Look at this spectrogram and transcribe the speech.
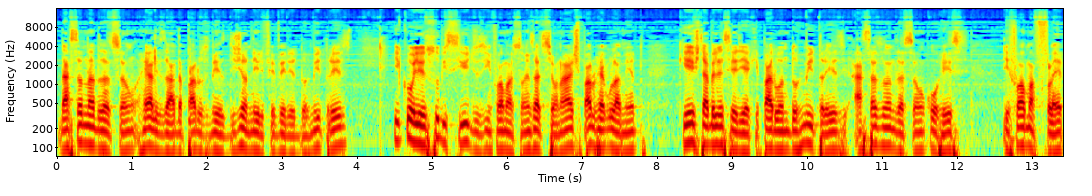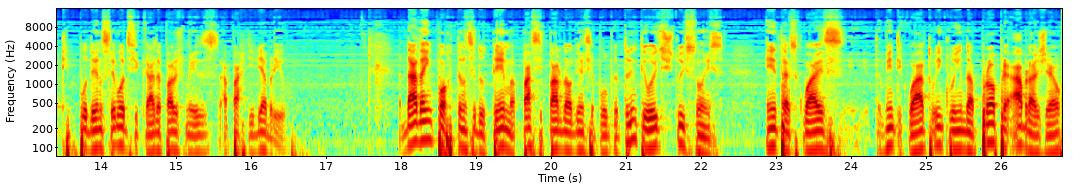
da sanalização realizada para os meses de janeiro e fevereiro de 2013 e colher subsídios e informações adicionais para o regulamento que estabeleceria que para o ano 2013 a sazonalização ocorresse de forma flat, podendo ser modificada para os meses a partir de abril. Dada a importância do tema, participaram da audiência pública 38 instituições, entre as quais 24, incluindo a própria Abragel,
